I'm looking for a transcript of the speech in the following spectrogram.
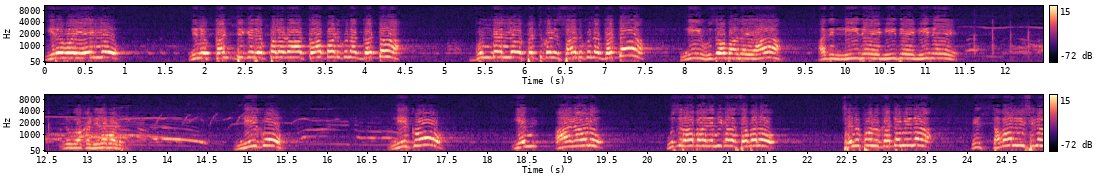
ఇరవై ఏళ్ళు నేను కంటికి రెప్పలుగా కాపాడుకున్న గడ్డ గుండెల్లో పెట్టుకొని సాదుకున్న గడ్డ నీ హుజాబాద్ అయ్యా అది నీదే నీదే నీదే. నువ్వు అక్కడ నిలబడు. నీకు నీకు ఎం ఆనాడు హుజురాబాద్ ఎన్నికల సభలో చెలుపూరు గడ్డ మీద నేను సవాల్ విసినా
